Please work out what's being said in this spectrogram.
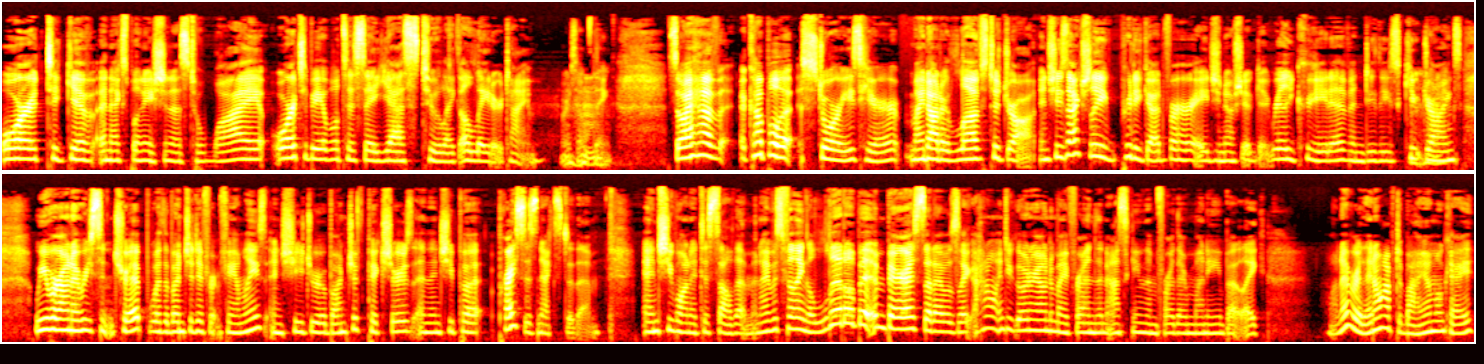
or to give an explanation as to why or to be able to say yes to like a later time or mm-hmm. something. So I have a couple of stories here. My daughter loves to draw, and she's actually pretty good for her age. You know, she'll get really creative and do these cute mm-hmm. drawings. We were on a recent trip with a bunch of different families, and she drew a bunch of pictures, and then she put prices next to them, and she wanted to sell them. And I was feeling a little bit embarrassed that I was like, I don't want you going around to my friends and asking them for their money, but like, whatever, they don't have to buy them, okay?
